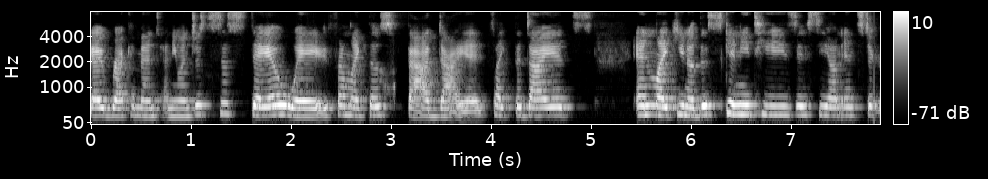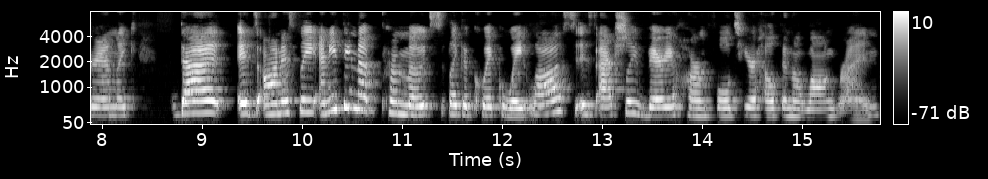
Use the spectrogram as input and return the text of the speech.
i recommend to anyone just to stay away from like those fad diets like the diets and like you know the skinny teas you see on instagram like that it's honestly anything that promotes like a quick weight loss is actually very harmful to your health in the long run.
